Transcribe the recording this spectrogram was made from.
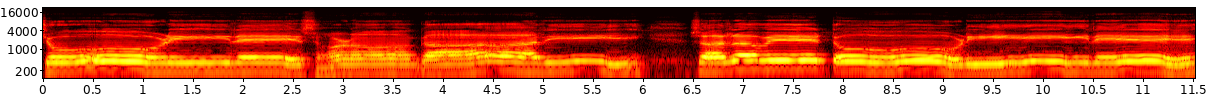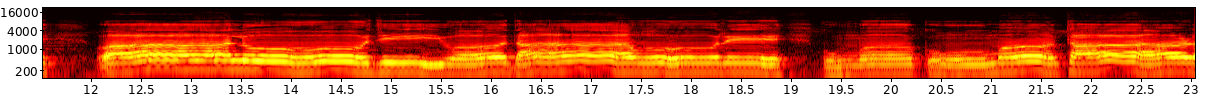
ચોળી રે શણગારી સર્વે ટોળી રે વાલો જીવધાવો રે કુમ કુમ થાળ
